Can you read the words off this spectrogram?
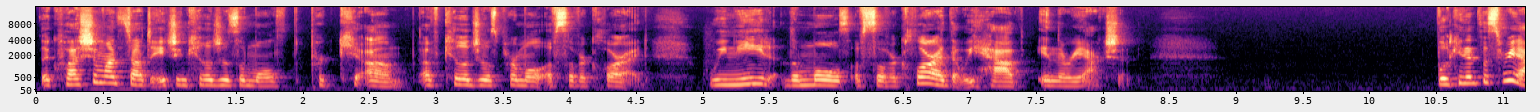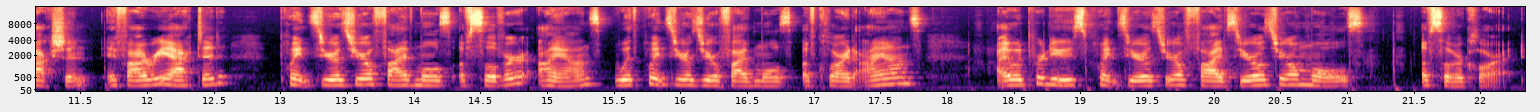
The question wants delta H in kilojoules of mole per um, of kilojoules per mole of silver chloride. We need the moles of silver chloride that we have in the reaction. Looking at this reaction, if I reacted 0.005 moles of silver ions with 0.005 moles of chloride ions, I would produce 0.00500 moles of silver chloride.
